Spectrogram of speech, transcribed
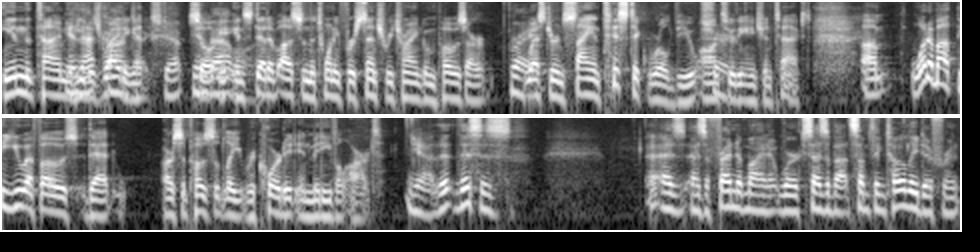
in the time that In he that was writing it. yep, so i- Babylon. instead of us in the 21st century trying to impose our Right. Western scientific worldview onto Sure. the ancient text. Um, what about the UFOs that are supposedly recorded in medieval art? Yeah, th- this is, as as a friend of mine at work says about something totally different.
